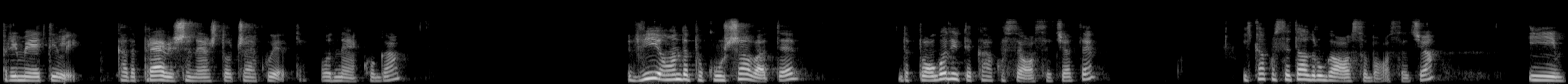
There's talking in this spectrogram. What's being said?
primetili kada previše nešto očekujete od nekoga, vi onda pokušavate da pogodite kako se osjećate i kako se ta druga osoba osjeća i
